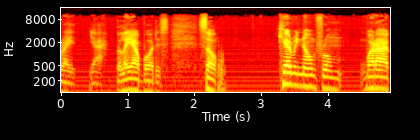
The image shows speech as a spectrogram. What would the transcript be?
Right yeah the layout borders. So carrying on from what I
